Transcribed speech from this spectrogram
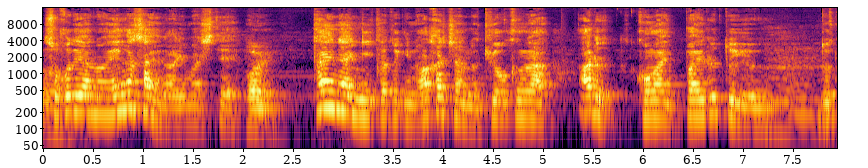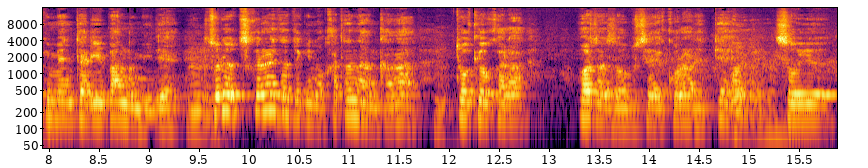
そこであの映画祭がありましてはい。体内にいた時の赤ちゃんの記憶がある子がいっぱいいるというドキュメンタリー番組でうん。それを作られた時の方なんかが東京からわざわざお布施へ来られてそういう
